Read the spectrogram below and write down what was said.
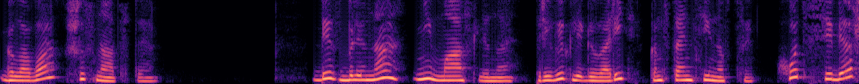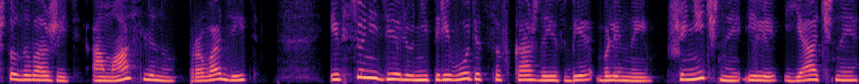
Глава 16 «Без блина не маслина», — привыкли говорить константиновцы. «Хоть с себя что заложить, а маслину проводить». И всю неделю не переводятся в каждой избе блины, пшеничные или ячные,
